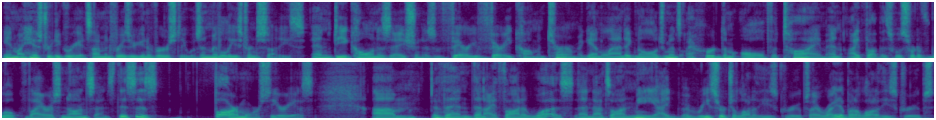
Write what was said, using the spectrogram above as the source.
in my history degree at Simon Fraser University was in Middle Eastern Studies, and decolonization is a very, very common term. Again, land acknowledgements, I heard them all the time, and I thought this was sort of woke virus nonsense. This is far more serious um, than than I thought it was, and that's on me. I, research a lot of these groups. I write about a lot of these groups.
